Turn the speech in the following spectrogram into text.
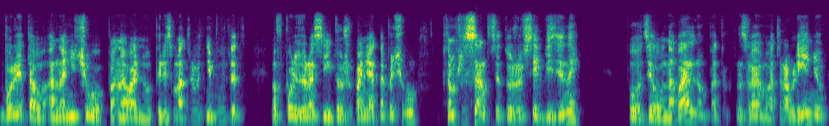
Более того, она ничего по Навальному пересматривать не будет. В пользу России тоже понятно почему. Потому что санкции тоже все введены по делу Навального, по так называемому отравлению.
